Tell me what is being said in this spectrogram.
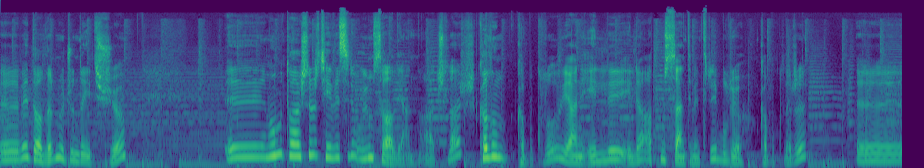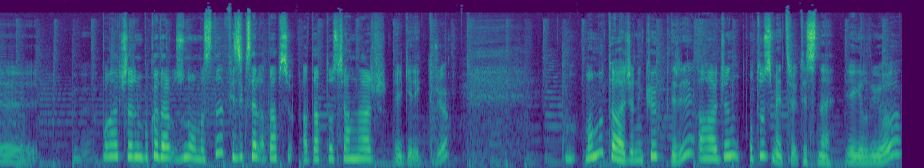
e, ve dalların ucunda yetişiyor. E, mamut ağaçları çevresiyle uyum sağlayan ağaçlar. Kalın kabuklu yani 50 ila 60 santimetreyi buluyor kabukları. Ee, bu ağaçların bu kadar uzun olması da fiziksel adaptasyonlar e, gerektiriyor. Mamut ağacının kökleri ağacın 30 metre ötesine yayılıyor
